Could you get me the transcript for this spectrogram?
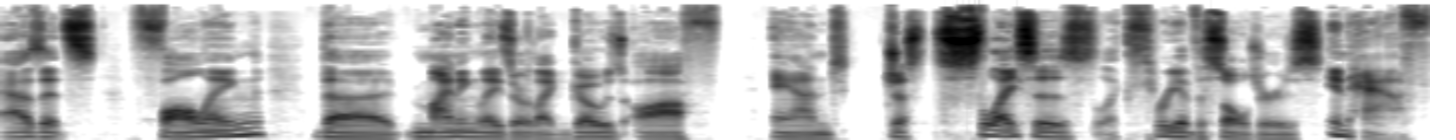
as it's falling, the mining laser like goes off and just slices like three of the soldiers in half.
